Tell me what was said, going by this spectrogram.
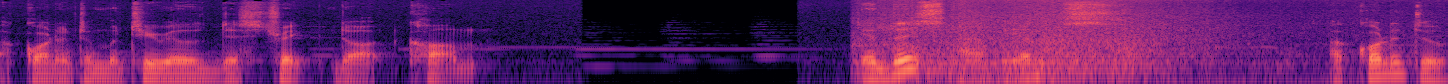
according to materialdistrict.com. In this ambience, according to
